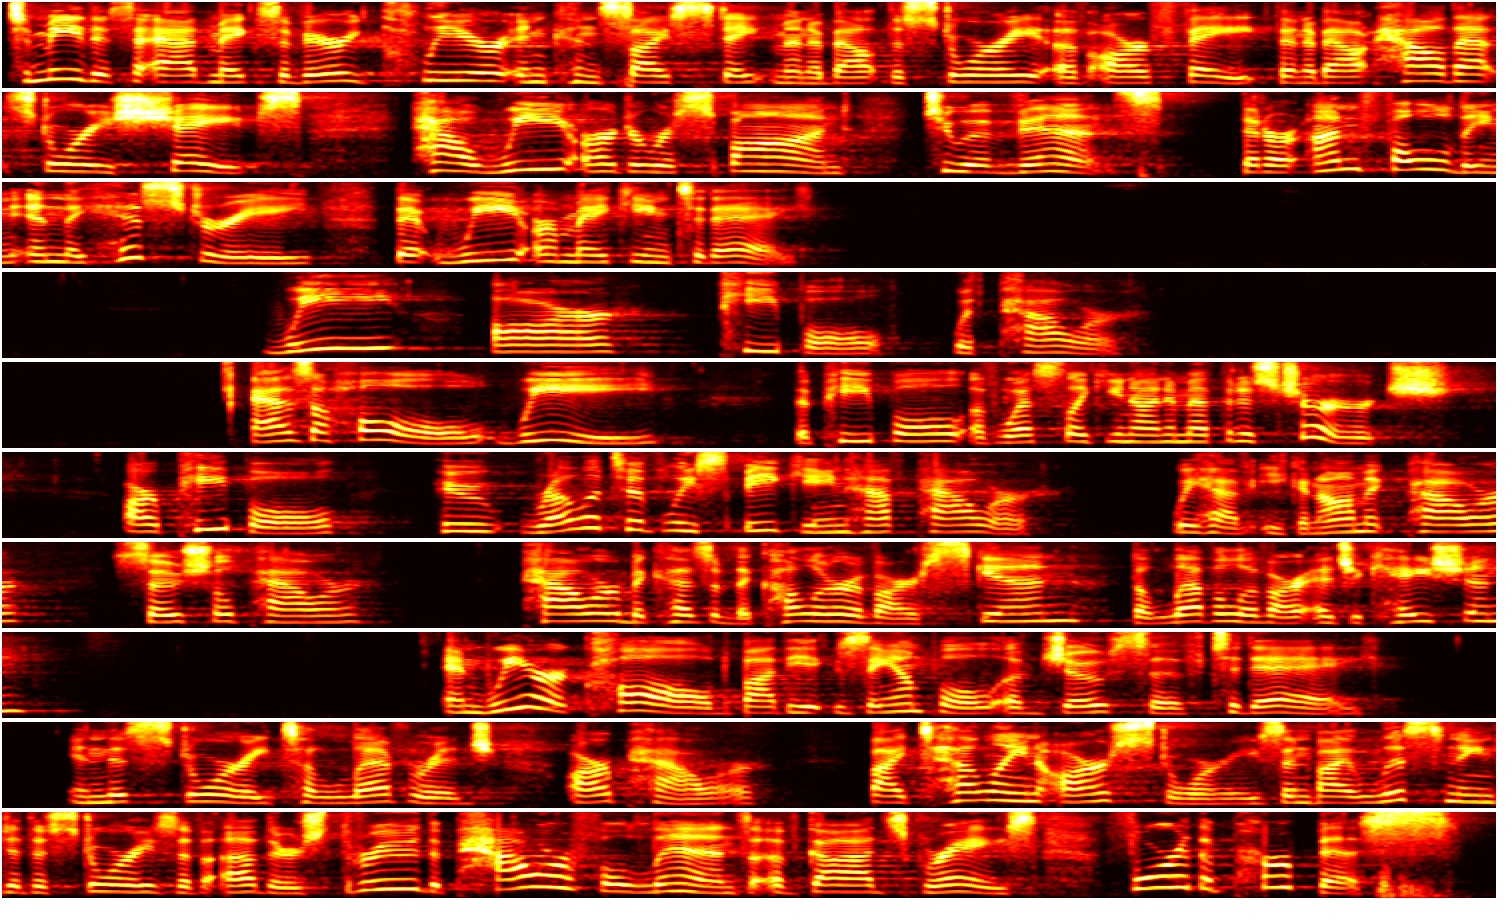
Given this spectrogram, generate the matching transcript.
To me, this ad makes a very clear and concise statement about the story of our faith and about how that story shapes how we are to respond to events that are unfolding in the history that we are making today. We are people with power. As a whole, we, the people of Westlake United Methodist Church, are people who, relatively speaking, have power. We have economic power, social power, power because of the color of our skin, the level of our education. And we are called by the example of Joseph today in this story to leverage our power by telling our stories and by listening to the stories of others through the powerful lens of God's grace for the purpose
